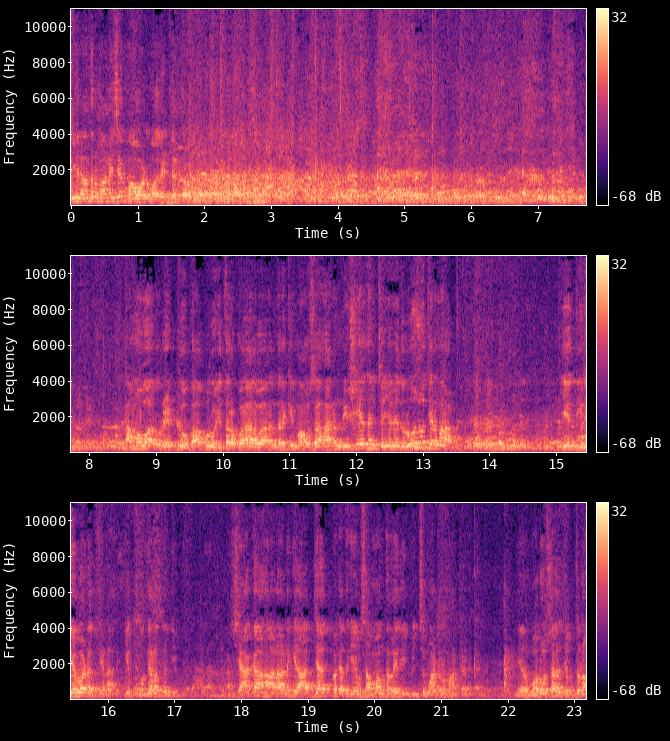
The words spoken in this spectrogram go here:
మీరందరూ మానేశారు మా వాళ్ళు మొదలెట్టారు. కమ్మవారు రెడ్లు కాపులు ఇతర కులాల వారందరికీ మాంసాహారం నిషేధం చేయలేదు. రోజు తినమని అర్థం ఏ తినేవాడు అది తినాలి. ఎక్కువ తినద్దని చెప్పి శాకాహారానికి ఆధ్యాత్మికతకి ఏం సంబంధం లేదు. ఈ పిచ్చి మాటలు మాట్లాడకండి. నేను మరోసారి చెప్తున్నా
